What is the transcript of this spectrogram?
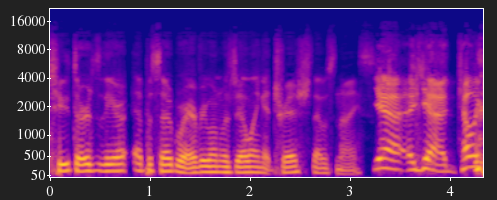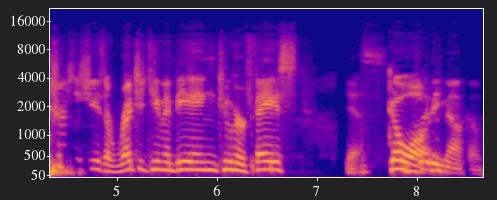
two thirds of the episode where everyone was yelling at Trish. That was nice. Yeah, uh, yeah. Telling Trish that she is a wretched human being to her face. Yes. Go on. Including Malcolm.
